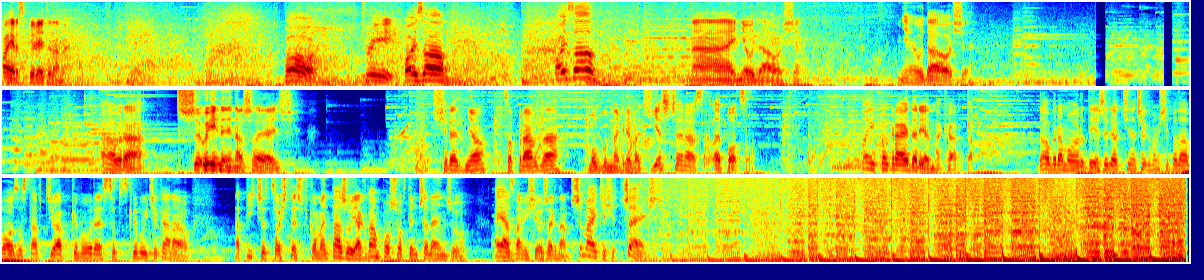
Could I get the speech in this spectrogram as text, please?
Fire Spirity damy. 4 3 Poison! Poison! Aj, nie udało się. Nie udało się. Dobra, trzy winy na 6. Średnio, co prawda. Mógłbym nagrywać jeszcze raz, ale po co? No i Hog Rider jedna karta. Dobra mordy, jeżeli odcineczek wam się podobał, zostawcie łapkę w górę, subskrybujcie kanał. Napiszcie coś też w komentarzu, jak wam poszło w tym challenge'u. A ja z wami się żegnam. Trzymajcie się, cześć!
